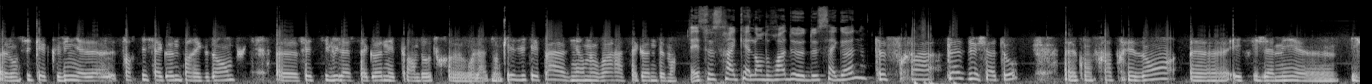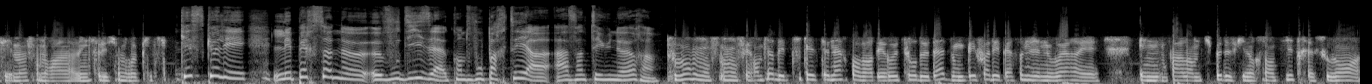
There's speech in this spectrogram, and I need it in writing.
Euh, J'en cite quelques-unes. Il y a euh, Sortie Sagone par exemple, euh, Festivulage Sagone et plein d'autres. euh, voilà. Donc n'hésitez pas à venir nous voir à Sagone demain. Et ce sera à quel endroit de, de Sagone Ce sera place du château euh, qu'on sera présent euh, et si jamais il fait moche, on aura une solution de repli. Qu'est-ce que les, les personnes vous disent quand vous partez à, à 21h Souvent, on, on fait remplir des petits questionnaires pour avoir des retours de date. Donc des fois, des personnes viennent nous voir et, et nous parlent un petit peu de ce qu'ils ont ressenti. Très souvent,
